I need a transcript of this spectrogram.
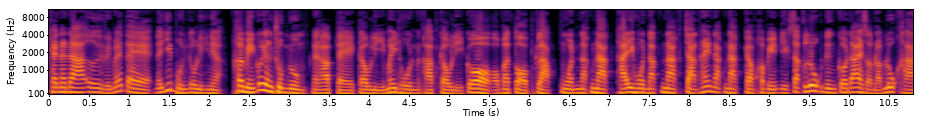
แคนาดาเอยหรือแม้แต่ในญี่ปุ่นเกาหลีเนี่ยเขมรก็ยังชุมนุมนะครับแต่เกาหลีไม่ทนครับเกาหลีก็ออกมาตอบกลับหวนหนักๆไทยหวนหนักๆจัดให้หนักๆกับเขมรอีกสักลูกหนึ่งก็ได้สำหรับลูกค้า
